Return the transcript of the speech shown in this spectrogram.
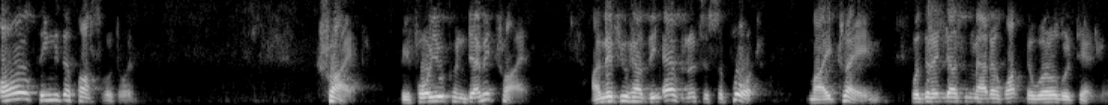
all things are possible to him. Try it. Before you condemn it, try it. And if you have the evidence to support my claim, well, then it doesn't matter what the world will tell you.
